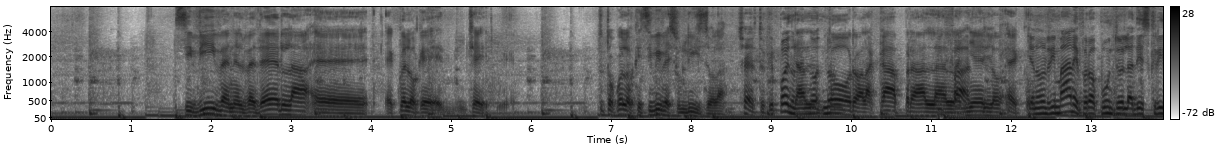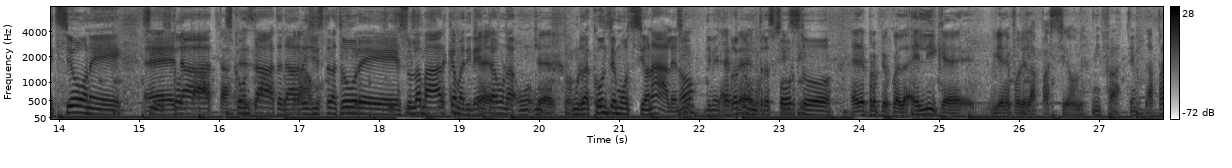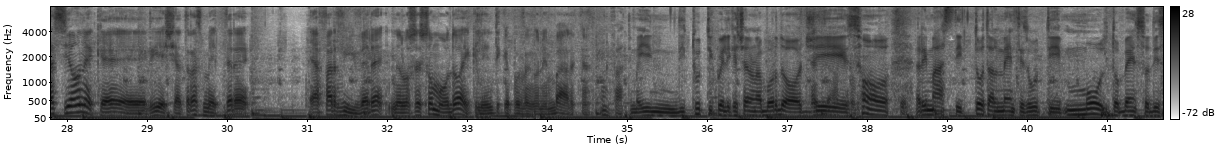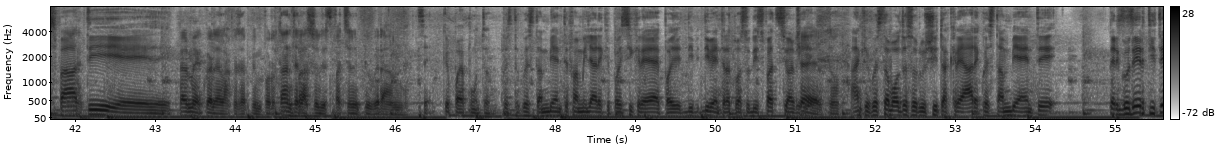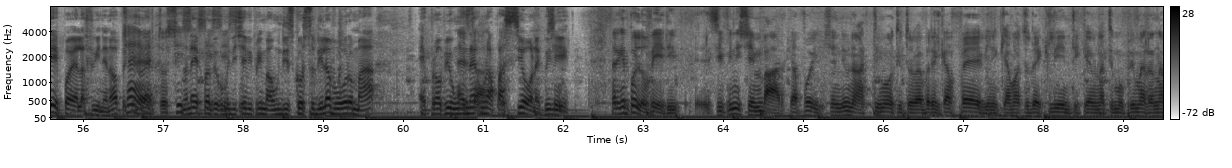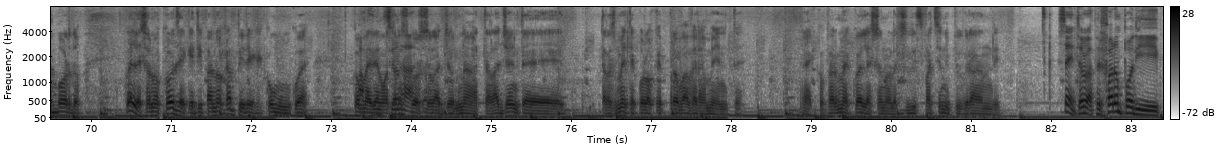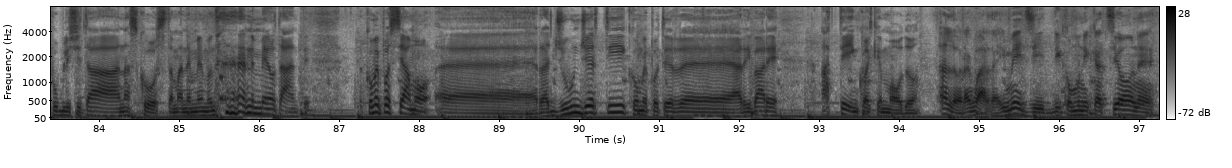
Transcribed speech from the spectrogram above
si vive nel vederla e, e quello che cioè, tutto quello che si vive sull'isola certo, che poi non, dal non- toro alla capra alla- Infatti, all'agnello ecco Che non rimane però appunto la descrizione Sì, eh, scontata, da, scontata esatto, da bravo. registratore Sì, sì, sulla barca, ma diventa Certo, una- un, un- certo. un racconto emozionale, no? Sì, diventa proprio un vero, trasporto. sì, sì. ed è proprio quello è lì che viene fuori la passione Infatti. la passione che riesci a trasmettere e a far vivere nello stesso modo ai clienti che poi vengono in barca Infatti, ma di tutti quelli che c'erano a bordo oggi Esatto, sono sì. rimasti totalmente tutti molto ben soddisfatti e per me quella è la cosa più importante la soddisfazione più grande Sì, che poi appunto questo, ambiente familiare che poi si crea e poi di- diventa la tua soddisfazione. Certo. Anche questa volta sono riuscito a creare questo ambiente per goderti te poi alla fine, no? Perché Certo, non è, sì, non sì, è sì, proprio sì, come sì. dicevi prima un discorso di lavoro, ma è proprio un- Esatto. una passione. Quindi Sì. Perché poi lo vedi, eh, si finisce in barca, poi scendi un attimo, ti trovi a bere il caffè, vieni chiamato dai clienti che un attimo prima erano a bordo. Quelle sono cose che ti fanno capire che comunque, come abbiamo trascorso la giornata, la gente trasmette quello che prova veramente. Ecco, per me quelle sono le soddisfazioni più grandi. Senti, allora per fare un po' di pubblicità nascosta, ma nemmeno, nemmeno tante, come possiamo eh, raggiungerti? Come poter eh, arrivare a te in qualche modo? Allora, guarda, i mezzi di comunicazione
